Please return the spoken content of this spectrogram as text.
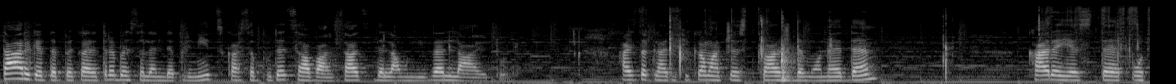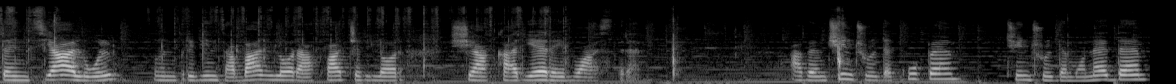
targete pe care trebuie să le îndepliniți ca să puteți să avansați de la un nivel la altul. Hai să clarificăm acest paj de monede, care este potențialul în privința banilor, a afacerilor și a carierei voastre. avem cinciul de cupe, cinciul de monede,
